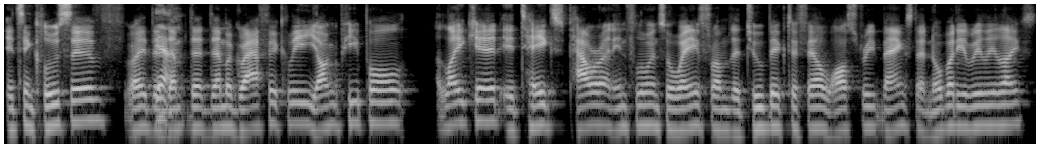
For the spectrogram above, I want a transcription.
It's inclusive, right? The, yeah. dem- the demographically young people like it. It takes power and influence away from the too big to fail Wall Street banks that nobody really likes.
